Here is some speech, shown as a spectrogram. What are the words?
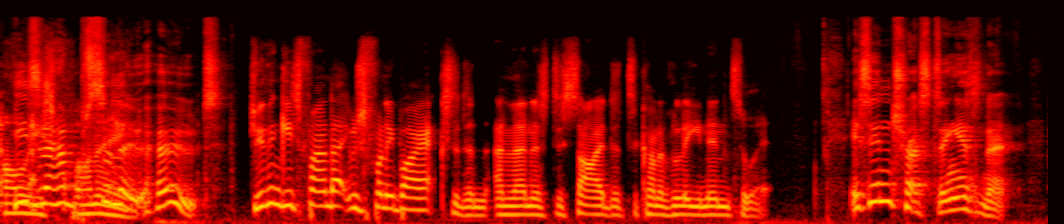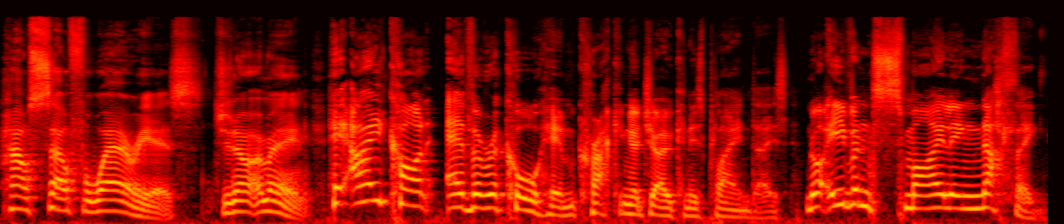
Oh, he's, he's an funny. absolute hoot. Do you think he's found out he was funny by accident and then has decided to kind of lean into it? It's interesting, isn't it? How self-aware he is. Do you know what I mean? He, I can't ever recall him cracking a joke in his playing days. Not even smiling, nothing.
